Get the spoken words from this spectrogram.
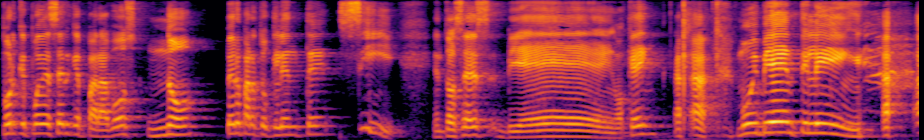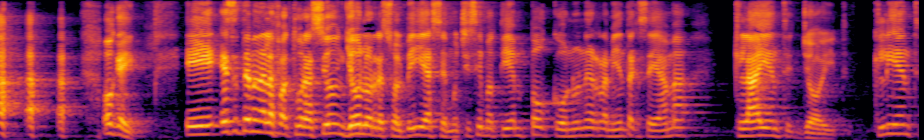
porque puede ser que para vos no, pero para tu cliente sí. Entonces, bien, ¿ok? Muy bien, Tilín. ok. Eh, este tema de la facturación yo lo resolví hace muchísimo tiempo con una herramienta que se llama Client Joy. Client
